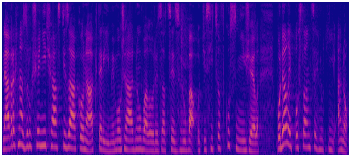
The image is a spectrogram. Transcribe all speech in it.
Návrh na zrušení části zákona, který mimořádnou valorizaci zhruba o tisícovku snížil, podali poslanci hnutí ANO.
